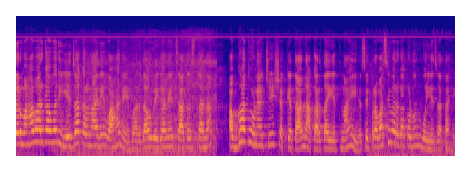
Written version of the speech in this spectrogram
तर महामार्गावर ये जा करणारी वाहने भरधाव वेगाने जात असताना अपघात होण्याची शक्यता नाकारता येत नाही असे प्रवासी वर्गाकडून बोलले जात आहे.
